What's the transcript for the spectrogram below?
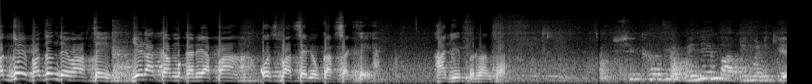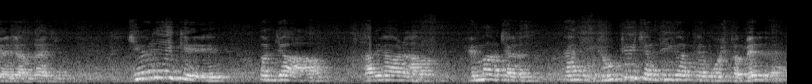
ਅੱਗੇ ਵਧਣ ਦੇ ਵਾਸਤੇ ਜਿਹੜਾ ਕੰਮ ਕਰੇ ਆਪਾਂ, ਉਸ ਪਾਸੇ ਨੂੰ ਕਰ ਸਕਦੇ ਹਾਂ। ਹਾਂਜੀ, ਪ੍ਰਧਾਨ ਸਾਹਿਬ। ਸਿੱਖਾਂ ਦੀ ਮਿਨੀ ਪਾਰਲੀਮੈਂਟ ਕਿਹਾ ਜਾਂਦਾ ਜੀ। ਜਿਹੜੀ ਕਿ ਪੰਜਾਬ, ਹਰਿਆਣਾ, ਹਿਮਾਚਲ ਐਂਡ ਯੂਟੀ ਚੰਡੀਗੜ੍ਹ ਤੇ ਮੁਸ਼ਤਮਿਲ ਹੈ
